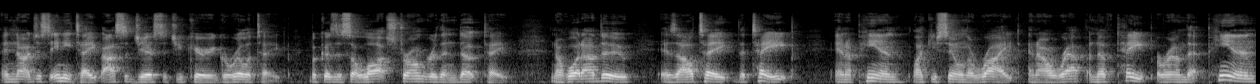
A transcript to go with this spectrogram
And not just any tape, I suggest that you carry Gorilla Tape because it's a lot stronger than duct tape. Now what I do is I'll take the tape and a pin like you see on the right and I'll wrap enough tape around that pin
